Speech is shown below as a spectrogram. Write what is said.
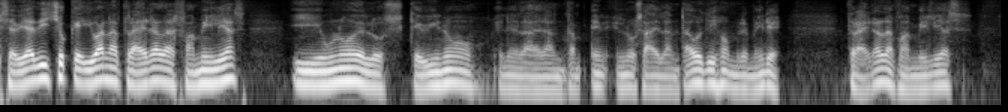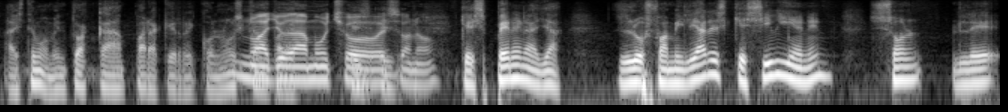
se había dicho que iban a traer a las familias y uno de los que vino en, el adelanta- en, en los adelantados dijo, hombre, mire, traer a las familias a este momento acá para que reconozcan. No ayuda para- mucho es- es- eso, ¿no? Que esperen allá. Los familiares que sí vienen son le-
